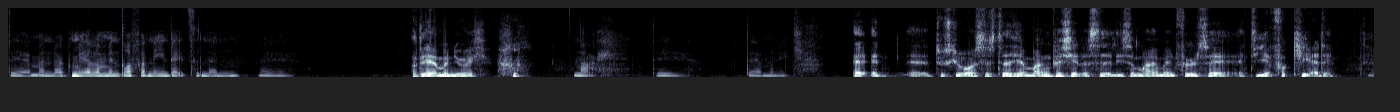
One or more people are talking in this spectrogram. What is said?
det er man nok mere eller mindre fra den ene dag til den anden. Øh. Og det er man jo ikke. Nej, det, det er man ikke. At, at, at, du skriver også et sted her, mange patienter sidder ligesom mig med en følelse af, at de er forkerte, ja.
